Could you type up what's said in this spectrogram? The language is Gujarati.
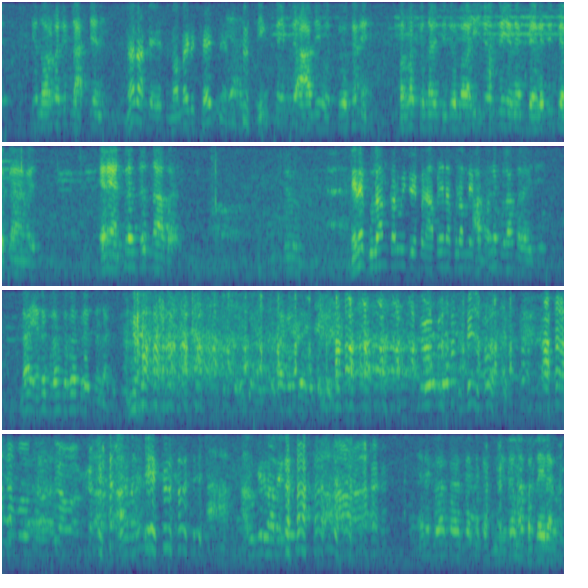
કે નોર્માલિટી રાખશે નહીં. ના રાખે એ નોર્માલિટી છે જ ને. ડ્રિંક્સ ને એટલે આ જે વસ્તુઓ છે ને પરવાસ કરનારી ચીજોમાં અડીશો જ નહીં અને પહેલેથી જ પહેરતા આવે છે. એને એન્ટ્રન્સ જ ના અપાય. એને ગુલામ કરવી જોઈએ પણ આપણે એના ગુલામ નહીં આપણને ગુલામ બનાવી દે. ના એને ગુલામ કરવા પ્રયત્ન ના સારું કર્યું આવે એને કરવા પ્રયત્ન એટલે અમે રહ્યા.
